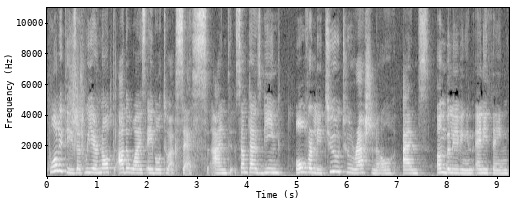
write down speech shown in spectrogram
qualities that we are not otherwise able to access, and sometimes being overly too too rational and unbelieving in anything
